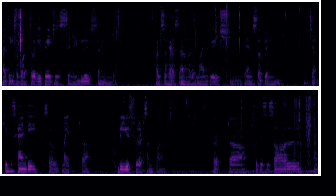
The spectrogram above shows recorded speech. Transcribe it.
i think it's about 30 pages in english and also has another language and ends up in keep this handy so it might uh, be useful at some point. But uh, so this is all i'm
